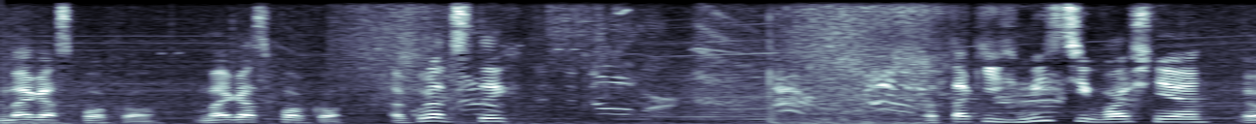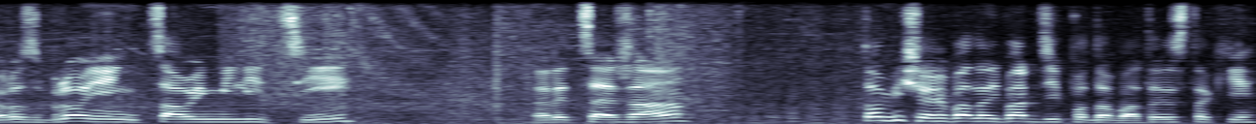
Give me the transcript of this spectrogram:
Mega spoko, mega spoko Akurat z tych. Takich misji właśnie rozbrojeń całej milicji rycerza to mi się chyba najbardziej podoba, to jest taki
